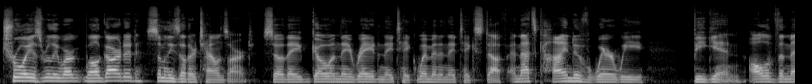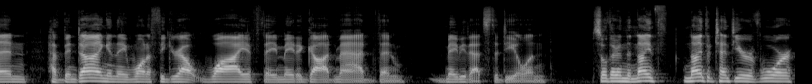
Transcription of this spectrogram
Troy is really well guarded. Some of these other towns aren't. So they go and they raid and they take women and they take stuff. And that's kind of where we begin. All of the men have been dying and they want to figure out why, if they made a god mad, then maybe that's the deal. And so they're in the ninth, ninth or tenth year of war.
